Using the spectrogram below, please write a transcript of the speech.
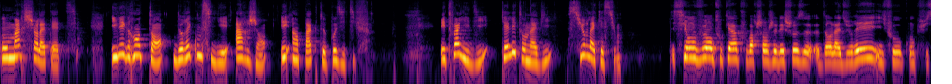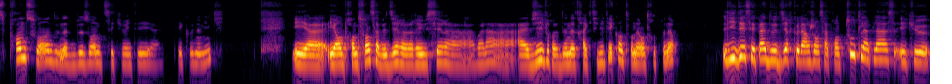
on marche sur la tête. Il est grand temps de réconcilier argent et impact positif. Et toi, Lydie, quel est ton avis sur la question? Si on veut en tout cas pouvoir changer les choses dans la durée, il faut qu'on puisse prendre soin de notre besoin de sécurité euh, économique. Et, euh, et en prendre soin, ça veut dire euh, réussir voilà, à vivre de notre activité quand on est entrepreneur. L'idée, c'est pas de dire que l'argent, ça prend toute la place et que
